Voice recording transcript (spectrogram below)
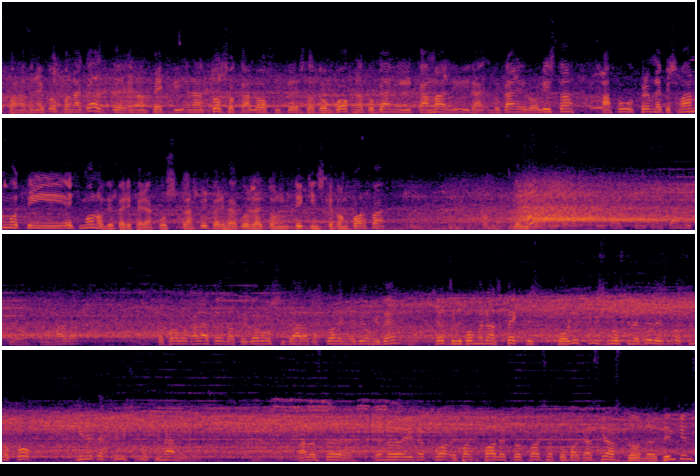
Ο Παναθηναϊκός αναγκάζεται έναν παίκτη, έναν τόσο καλό σουτέρ σαν τον Κοχ να τον κάνει χαμάλη, να τον κάνει ρολίστα αφού πρέπει να επισημάνουμε ότι έχει μόνο δύο περιφερειακούς, κλασικούς περιφερειακούς, δηλαδή τον Ντίνκινς και τον Κόρφα. Δεν το πρώτο καλά θέτω από τον Γιώργο Σιγάρα, το σκόρ είναι 2-0. Και έτσι λοιπόν ένας παίκτης πολύ χρήσιμος στην επίδεση όπως είναι ο Κόκ, γίνεται χρήσιμος στην άμυνα. Άλλωστε, ενώ είναι, υπάρχει πάλι εκτός φάσης από τον Μπαγκασιάς στον Ντίνκινς,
